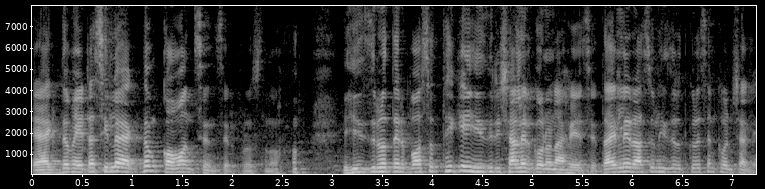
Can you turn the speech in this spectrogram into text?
একদম এটা ছিল একদম কমন সেন্সের প্রশ্ন। হিজরতের বছর থেকেই হিজরি সালের গণনা হয়েছে। তাইলে রাসুল হিজরত করেছেন কোন সালে?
